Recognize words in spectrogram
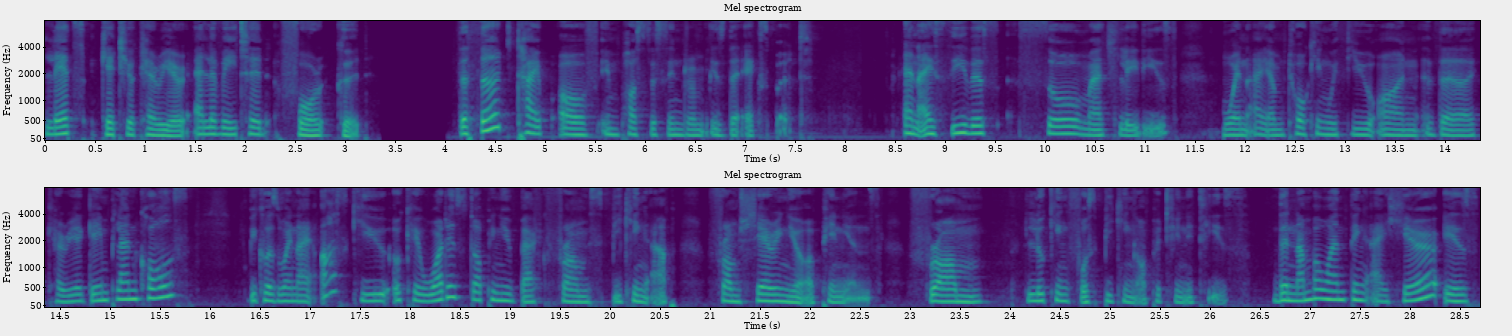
Let's get your career elevated for good. The third type of imposter syndrome is the expert. And I see this so much, ladies when I am talking with you on the career game plan calls. Because when I ask you, okay, what is stopping you back from speaking up, from sharing your opinions, from looking for speaking opportunities? The number one thing I hear is,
